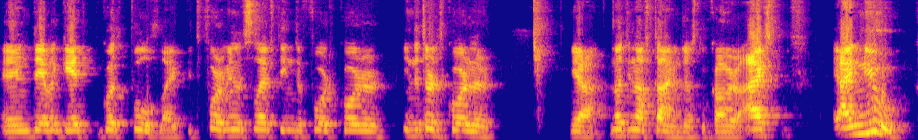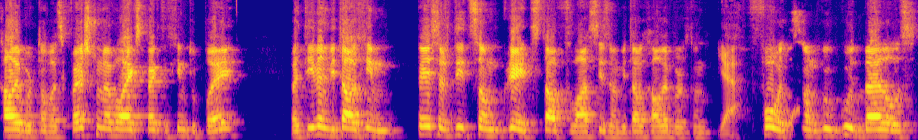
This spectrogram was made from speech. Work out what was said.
and they get got pulled like with four minutes left in the fourth quarter, in the third quarter. Yeah, not enough time just to cover. I I knew Haliburton was questionable. I expected him to play, but even without him, Pacers did some great stuff last season without Haliburton. Yeah, fought some good, good battles,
